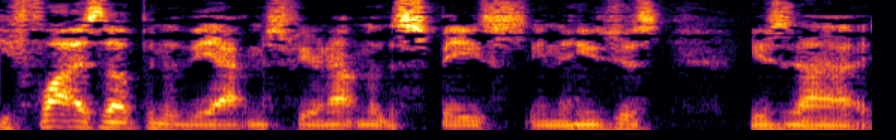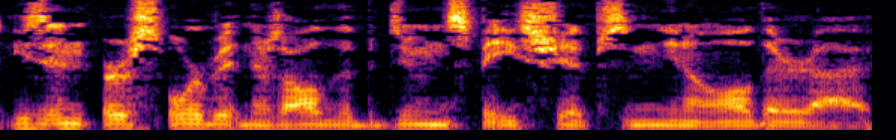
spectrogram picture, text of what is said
he flies up into the atmosphere and out into the space. You know, he's just he's uh, he's in Earth's orbit, and there's all the Badoon spaceships and you know all their uh,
